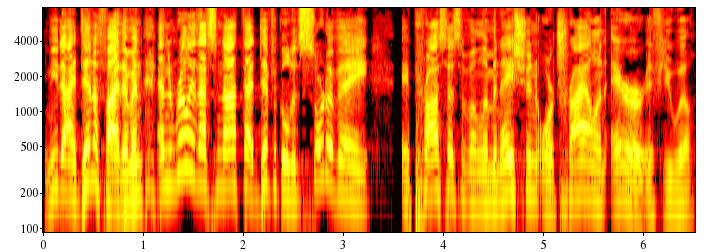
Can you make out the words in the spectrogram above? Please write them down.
You need to identify them. And, and really, that's not that difficult. It's sort of a, a process of elimination or trial and error, if you will.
